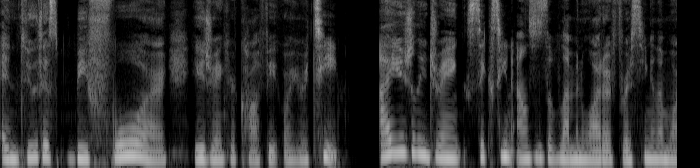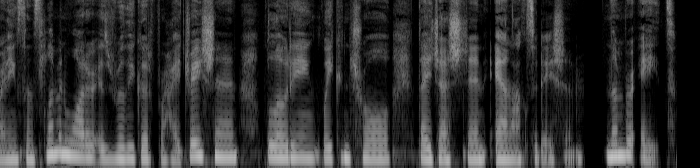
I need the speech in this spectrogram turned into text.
and do this before you drink your coffee or your tea. I usually drink 16 ounces of lemon water first thing in the morning since lemon water is really good for hydration, bloating, weight control, digestion, and oxidation. Number eight,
